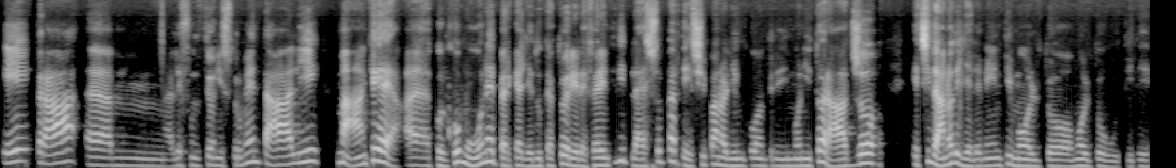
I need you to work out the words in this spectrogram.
e tra ehm, le funzioni strumentali, ma anche eh, col comune, perché gli educatori referenti di Plesso partecipano agli incontri di monitoraggio e ci danno degli elementi molto, molto utili.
